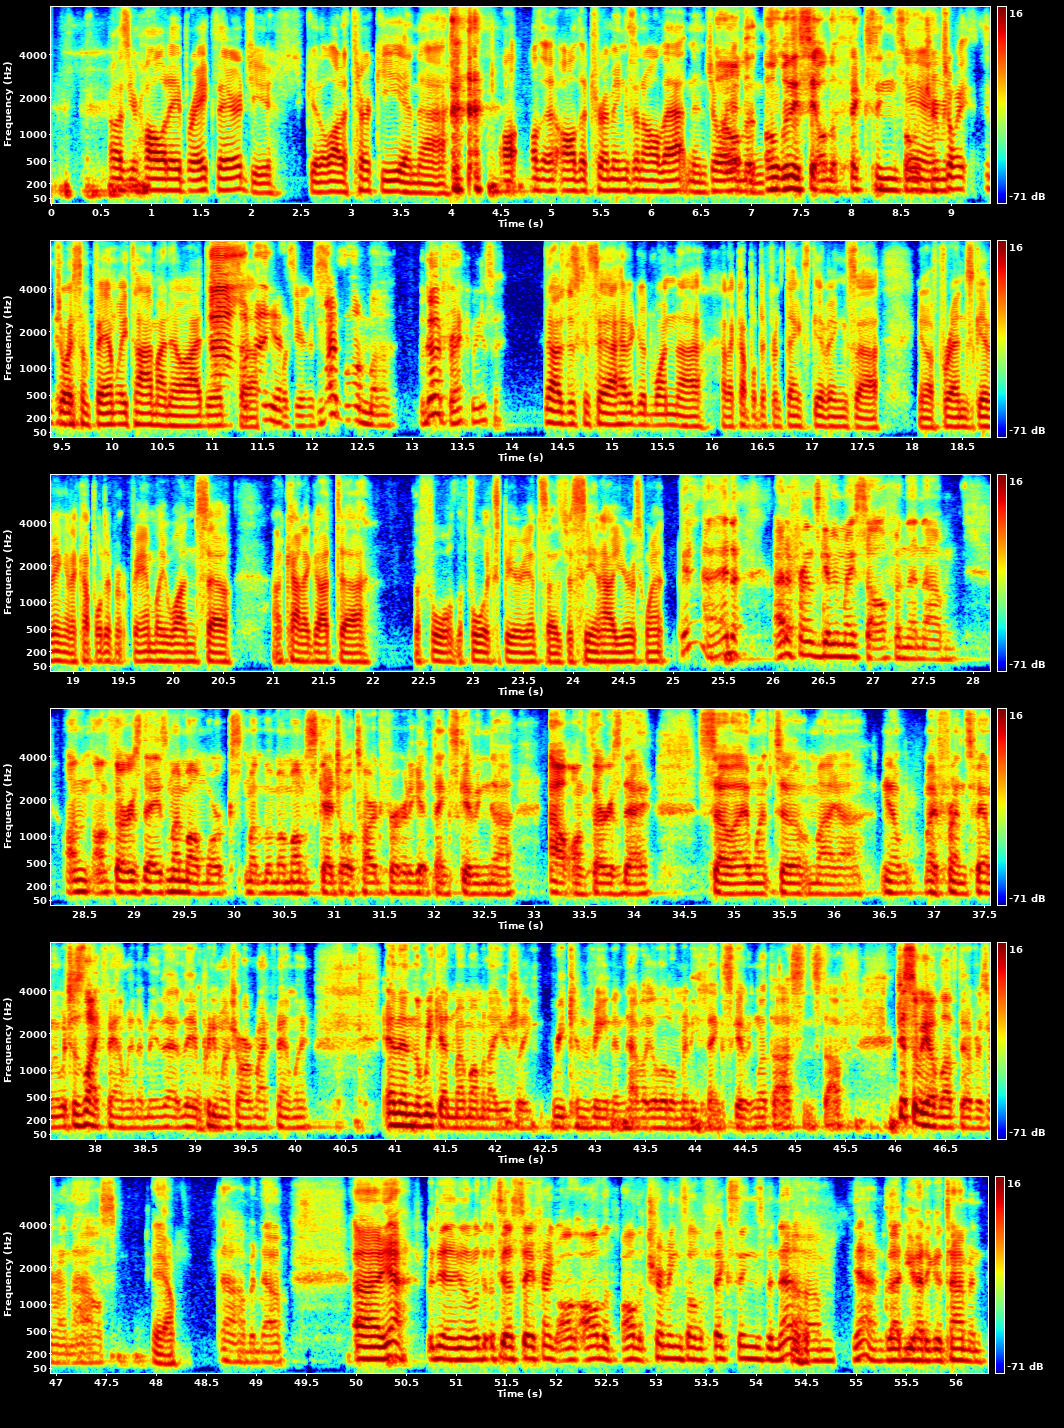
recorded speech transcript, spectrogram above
how was your holiday break there? Do you get a lot of turkey and uh, all, all, the all the trimmings and all that, and enjoy all it? The, and, all, what they say, all the fixings, all yeah, the enjoy enjoy some family time. I know I did. Oh, So yeah. was yours? My mom. Uh, go ahead, Frank. What do you say? No, I was just gonna say I had a good one. Uh, had a couple different Thanksgivings, uh, you know, friendsgiving and a couple different family ones. So I kind of got uh, the full the full experience. I was just seeing how yours went. Yeah, I had a, I had a friendsgiving myself, and then um, on on Thursdays, my mom works. My, my mom's schedule. It's hard for her to get Thanksgiving uh, out on Thursday, so I went to my uh, you know my friend's family, which is like family to me. They they pretty much are my family. And then the weekend, my mom and I usually reconvene and have like a little mini Thanksgiving with us and stuff, just so we have leftovers around the house. Yeah. Uh, but no. Uh, yeah, but yeah, you know, let's just say, Frank, all all the all the trimmings, all the fixings, but no, Mhm. um, yeah, I'm glad you had a good time, and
